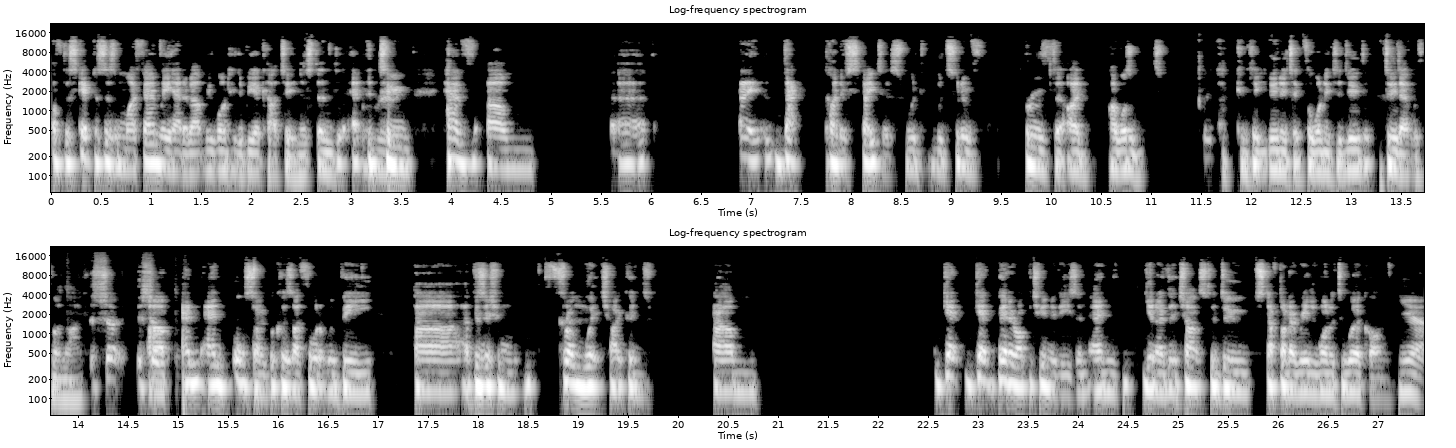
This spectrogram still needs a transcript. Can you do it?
of the skepticism my family had about me wanting to be a cartoonist and really? to have um, uh, a, that kind of status would would sort of prove that I I wasn't a complete lunatic for wanting to do do that with my life. So, so uh, and and also because I thought it would be uh, a position from which I could um, get get better opportunities and and you know the chance to do stuff that I really wanted to work on. Yeah.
